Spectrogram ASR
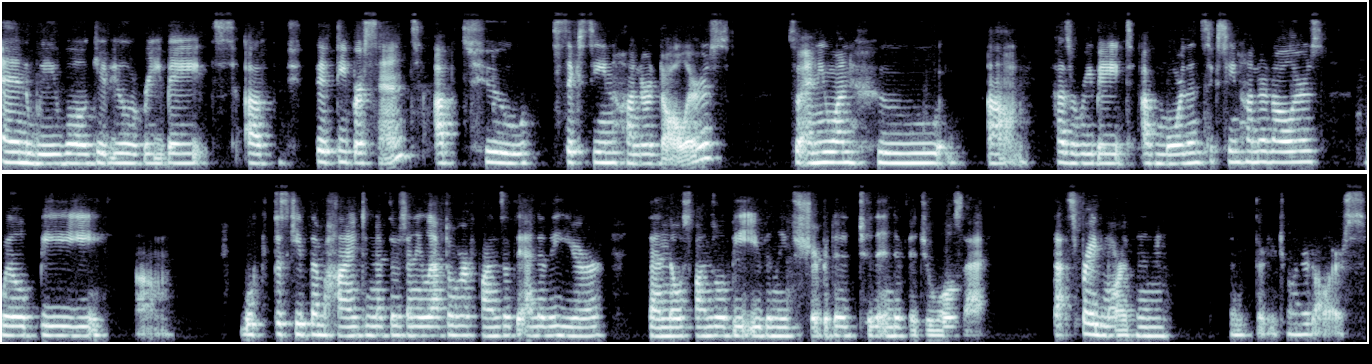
and we will give you a rebate of 50% up to $1,600. So anyone who um, has a rebate of more than $1,600 will be, um, we'll just keep them behind. And if there's any leftover funds at the end of the year, then those funds will be evenly distributed to the individuals that, that sprayed more than, than $3,200.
